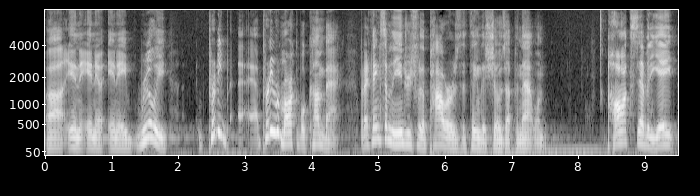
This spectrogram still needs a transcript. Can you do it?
uh, in in a, in a really pretty uh, pretty remarkable comeback. But I think some of the injuries for the Power is the thing that shows up in that one. Hawks 78,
